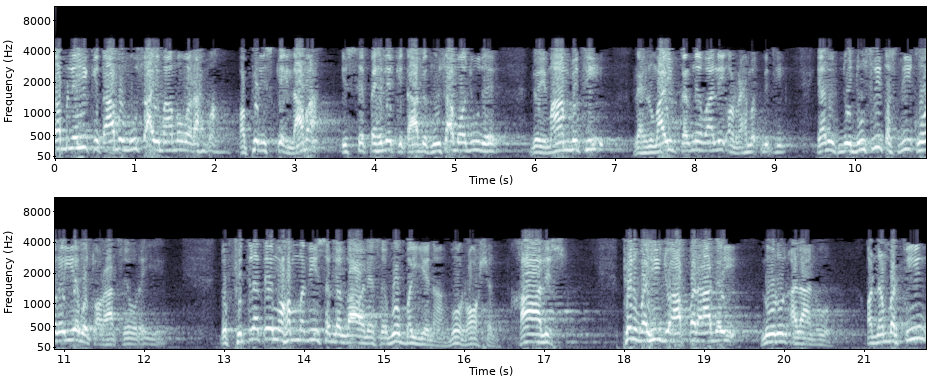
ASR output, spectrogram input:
कबल ही किताब मूसा इमाम व रहमा और फिर इसके अलावा, इससे पहले किताब मूसा मौजूद है, जो इमाम भी थी, रहनुमाई करने वाली और रहमत भी थी। यानी जो दूसरी तस्दीक हो रही है, वो तौरात से हो रही है। तो फितरत मोहम्मदी सल्लल्लाहु अलैहि वसल्लम, वो बैना वो रोशन, खालिश। फिर वही जो आप पर आ गई नूर अला नूर। और नंबर तीन,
